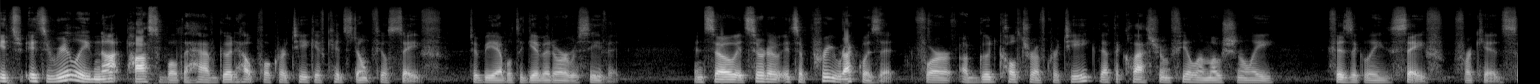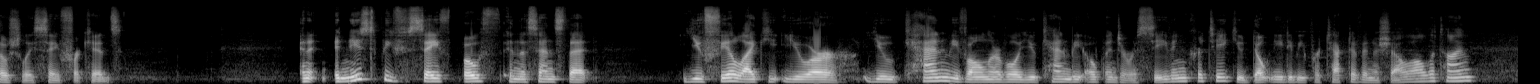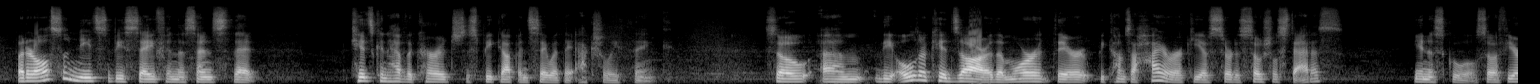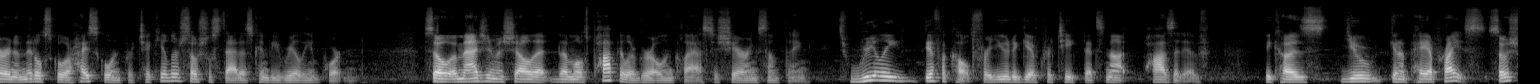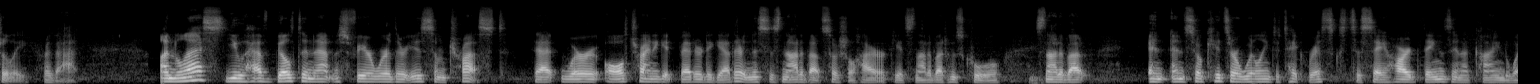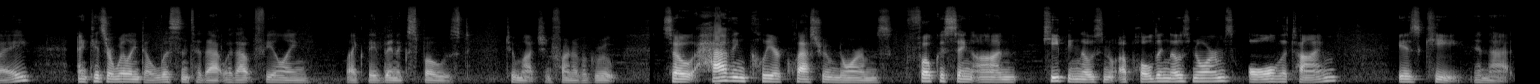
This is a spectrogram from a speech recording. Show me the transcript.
it's, it's really not possible to have good, helpful critique if kids don't feel safe to be able to give it or receive it. And so it's sort of, it's a prerequisite for a good culture of critique that the classroom feel emotionally, physically safe for kids, socially safe for kids. And it, it needs to be safe both in the sense that you feel like you are you can be vulnerable, you can be open to receiving critique, you don't need to be protective in a shell all the time. But it also needs to be safe in the sense that kids can have the courage to speak up and say what they actually think. So um, the older kids are, the more there becomes a hierarchy of sort of social status in a school. So if you're in a middle school or high school in particular, social status can be really important. So imagine, Michelle, that the most popular girl in class is sharing something. It's really difficult for you to give critique that's not positive because you're going to pay a price socially for that. Unless you have built an atmosphere where there is some trust that we're all trying to get better together, and this is not about social hierarchy, it's not about who's cool, it's not about and, and so kids are willing to take risks to say hard things in a kind way, and kids are willing to listen to that without feeling like they've been exposed too much in front of a group. So having clear classroom norms, focusing on keeping those, upholding those norms all the time is key in that.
